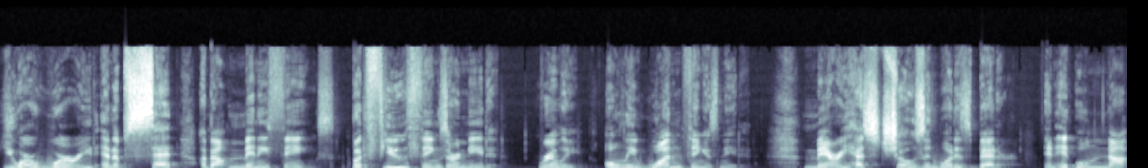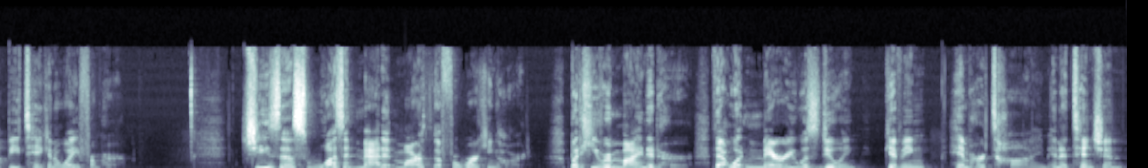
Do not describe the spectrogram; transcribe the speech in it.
you are worried and upset about many things, but few things are needed. Really, only one thing is needed. Mary has chosen what is better, and it will not be taken away from her. Jesus wasn't mad at Martha for working hard, but he reminded her that what Mary was doing, giving him her time and attention,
